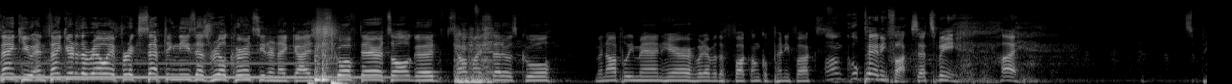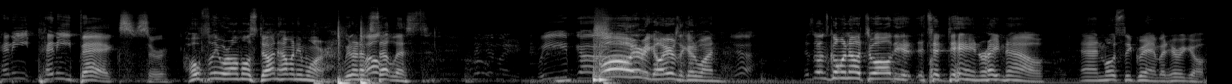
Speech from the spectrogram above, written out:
thank you. And thank you to the railway for accepting these as real currency tonight, guys. Just go up there. It's all good. Tell them I said it was cool. Monopoly Man here, whatever the fuck, Uncle Pennyfox. Uncle Pennyfox, that's me. Hi. It's penny penny bags, sir. Hopefully, we're almost done. How many more? We don't have Well- a set list. We've got. Oh, here we go. Here's a good one. Yeah. This one's going out to all the to Dane right now, and mostly Graham. But here we go.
